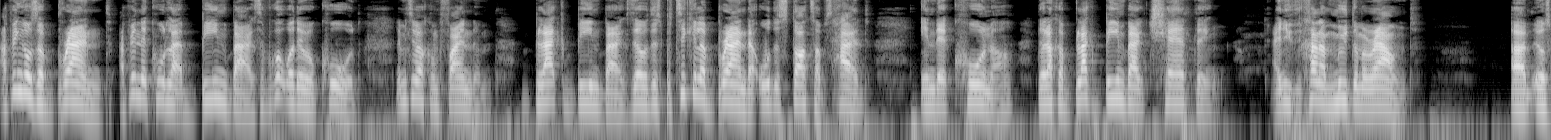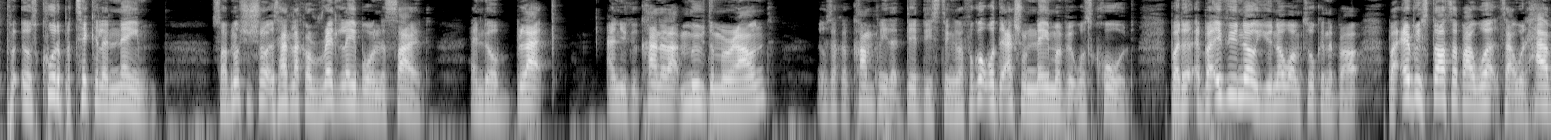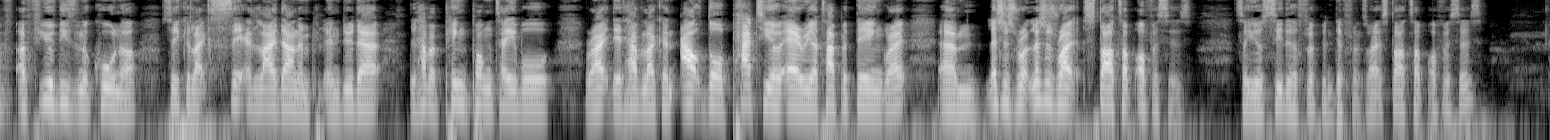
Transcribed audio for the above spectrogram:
I think it was a brand. I think they're called like bean bags. I forgot what they were called. Let me see if I can find them. Black bean bags. There was this particular brand that all the startups had in their corner. They're like a black beanbag chair thing, and you could kind of move them around. Um, it was it was called a particular name, so I'm not too sure. It had like a red label on the side, and they were black, and you could kind of like move them around. It was like a company that did these things. I forgot what the actual name of it was called, but uh, but if you know, you know what I'm talking about. But every startup I worked at would have a few of these in the corner, so you could like sit and lie down and and do that. They'd have a ping pong table, right? They'd have like an outdoor patio area type of thing, right? Um, let's just let's just write startup offices, so you'll see the flipping difference, right? Startup offices.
